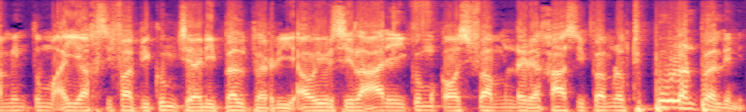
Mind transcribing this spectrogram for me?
amintum ayyak sifabikum janibal bari aw yursila alaikum qawsifa min khasifam di bulan bal ini.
